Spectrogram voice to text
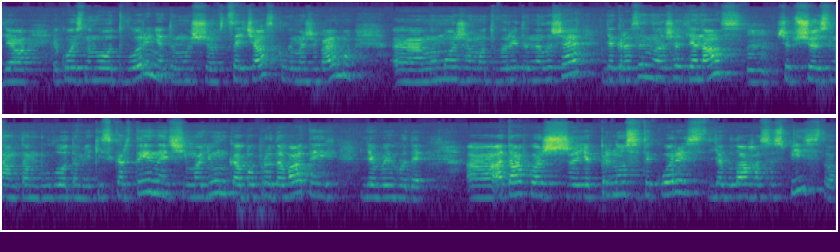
для якогось нового творення, тому що в цей час, коли ми живемо, е, ми можемо творити не лише для краси, не лише для нас, щоб щось нам там було, там якісь картини чи малюнки, або продавати їх для вигоди, а, також як приносити користь для блага суспільства,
